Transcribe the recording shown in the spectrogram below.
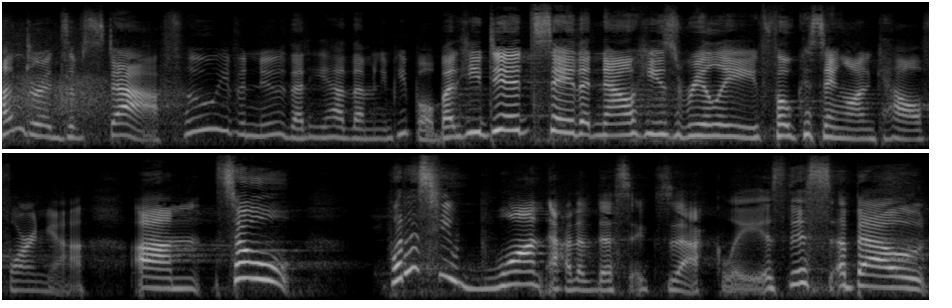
hundreds of staff. Who even knew that he had that many people? But he did say that now he's really focusing on California. Um, so, what does he want out of this exactly? Is this about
